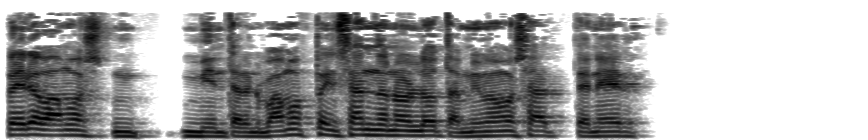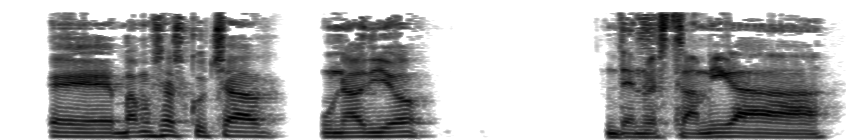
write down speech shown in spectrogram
Pero vamos, mientras vamos pensándonoslo, también vamos a tener, eh, vamos a escuchar un audio de nuestra amiga,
